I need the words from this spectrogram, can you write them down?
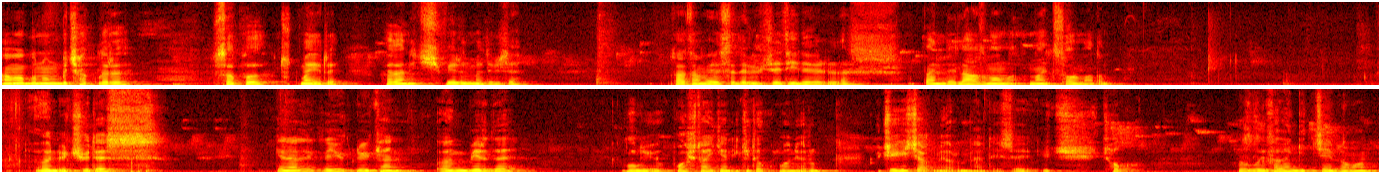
Ama bunun bıçakları, sapı, tutma yeri falan hiç verilmedi bize. Zaten verirse de ücretiyle verirler. Ben de lazım olmadığından hiç sormadım. Ön 3 vites. Genellikle yüklüyken ön 1'de oluyor. Boştayken 2'de kullanıyorum. 3'e hiç atmıyorum neredeyse. 3 çok hızlı falan gideceğim zaman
